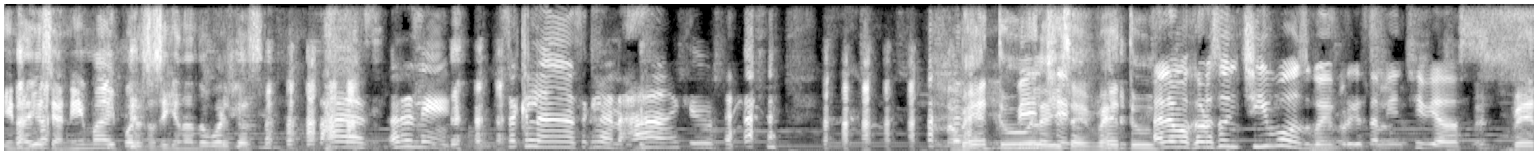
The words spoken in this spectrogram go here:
y nadie se anima y por eso siguen dando vueltas. Ah, árale. Sácala, sácala. Ah, qué... No, Ve tú, le dice, ve tú. A lo mejor son chivos, güey, porque están bien chiviados. Ve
